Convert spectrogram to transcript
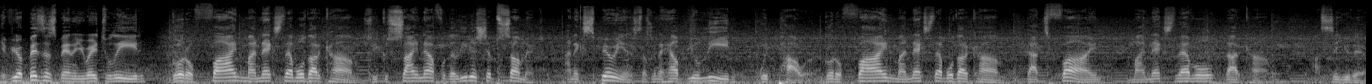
If you're a businessman and you're ready to lead, go to findmynextlevel.com so you can sign up for the Leadership Summit, an experience that's going to help you lead with power. Go to findmynextlevel.com. That's findmynextlevel.com. I'll see you there.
